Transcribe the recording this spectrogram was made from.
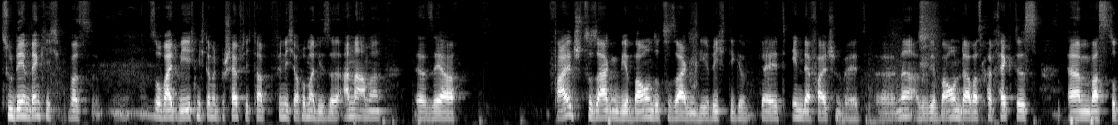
zudem denke ich, was soweit wie ich mich damit beschäftigt habe, finde ich auch immer diese Annahme äh, sehr falsch zu sagen, wir bauen sozusagen die richtige Welt in der falschen Welt. Äh, ne? Also wir bauen da was Perfektes, ähm, was so,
